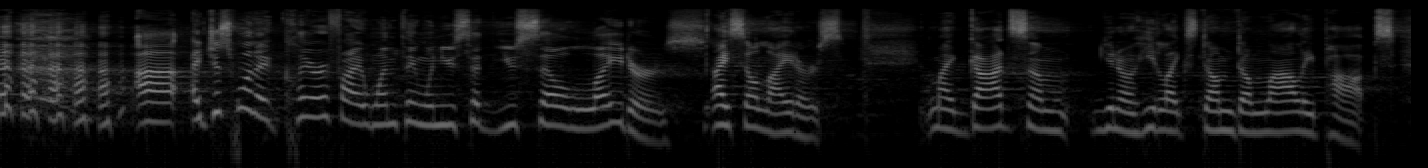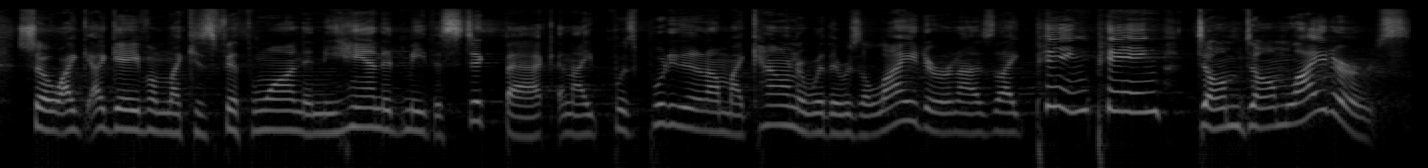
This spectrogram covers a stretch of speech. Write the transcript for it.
Uh, I just want to clarify one thing when you said you sell lighters. I sell lighters. My godson, you know, he likes Dum Dum lollipops. So I, I gave him like his fifth one, and he handed me the stick back, and I was putting it on my counter where there was a lighter, and I was like, ping, ping, Dum Dum lighters.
